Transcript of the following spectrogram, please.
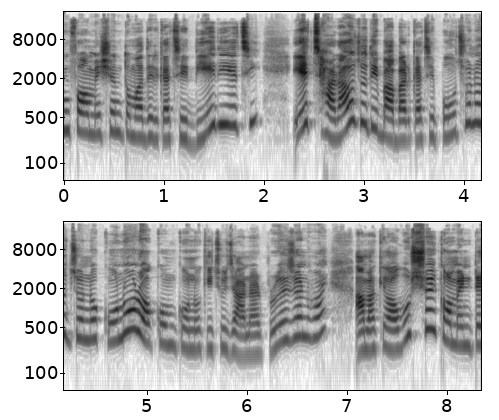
ইনফরমেশন তোমাদের কাছে দিয়ে দিয়েছি। এছাড়াও যদি বাবার কাছে পৌঁছানোর জন্য কোনো রকম কোনো কিছু জানার প্রয়োজন হয়, আমাকে অবশ্যই কমেন্টে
